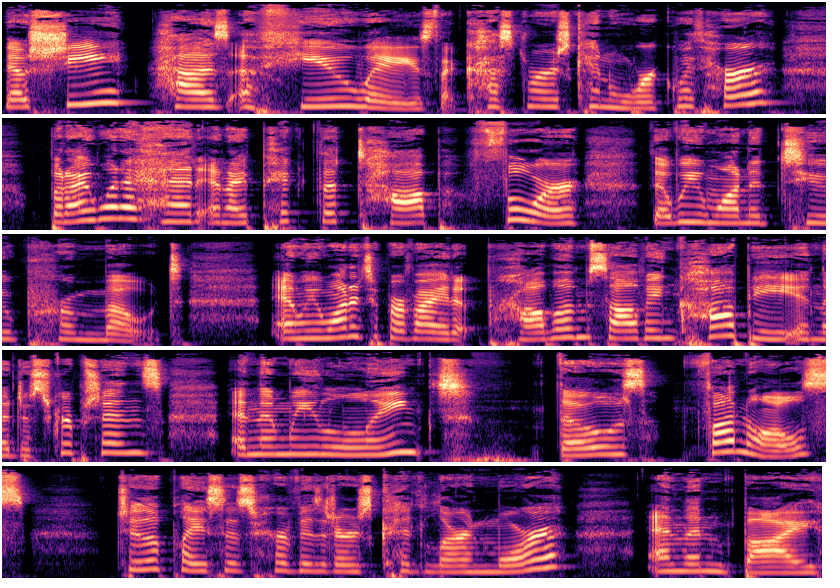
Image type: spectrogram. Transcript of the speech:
Now, she has a few ways that customers can work with her, but I went ahead and I picked the top four that we wanted to promote. And we wanted to provide problem solving copy in the descriptions, and then we linked those funnels to the places her visitors could learn more and then buy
